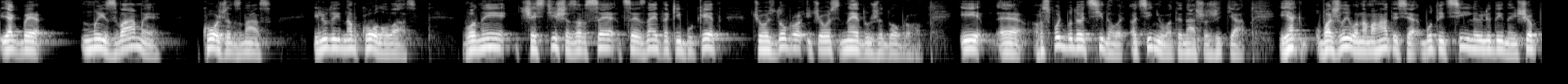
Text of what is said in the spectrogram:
якби ми з вами, кожен з нас, і люди навколо вас, вони частіше за все, це, знаєте, такий букет чогось доброго і чогось не дуже доброго. І е, Господь буде оцінювати, оцінювати наше життя. І як важливо намагатися бути цільною людиною, щоб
